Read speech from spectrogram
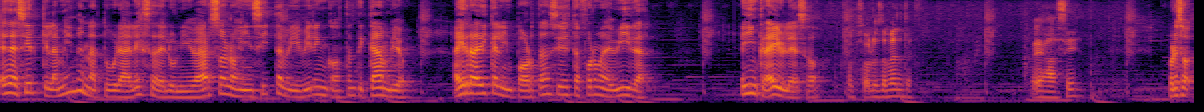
Es decir, que la misma naturaleza del universo nos incita a vivir en constante cambio. Ahí radica la importancia de esta forma de vida. Es increíble eso. Absolutamente. Es así. Por eso,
